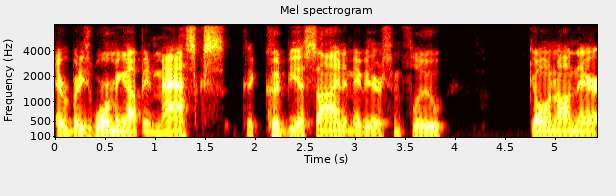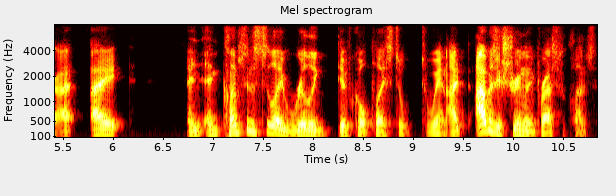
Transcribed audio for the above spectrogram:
Everybody's warming up in masks. It could be a sign that maybe there's some flu going on there. I, I and, and Clemson is still a really difficult place to, to win. I, I was extremely impressed with Clemson.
